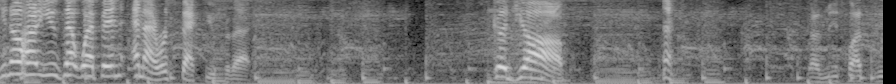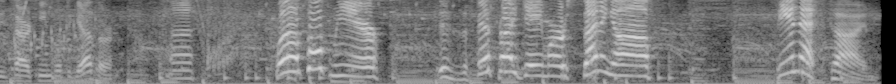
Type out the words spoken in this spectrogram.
you know how to use that weapon, and I respect you for that. Good job. That means splats the entire team put together. Uh, well, it's all from here. This is the Fifth Eye Gamer signing off. See you next time.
